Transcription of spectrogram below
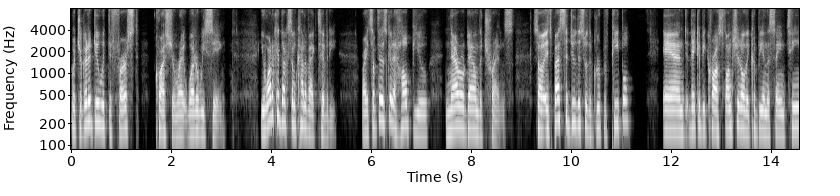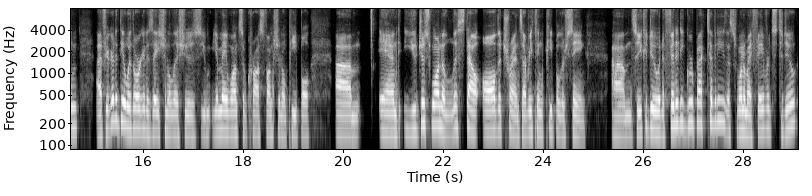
what you're going to do with the first question, right? What are we seeing? You want to conduct some kind of activity, right? Something that's going to help you narrow down the trends. So, it's best to do this with a group of people and they could be cross functional, they could be in the same team. Uh, if you're going to deal with organizational issues, you, you may want some cross functional people. Um, and you just want to list out all the trends, everything people are seeing. Um, so you could do an affinity group activity. That's one of my favorites to do.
